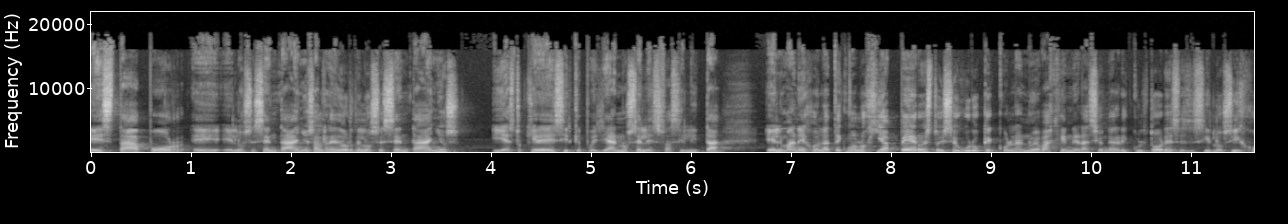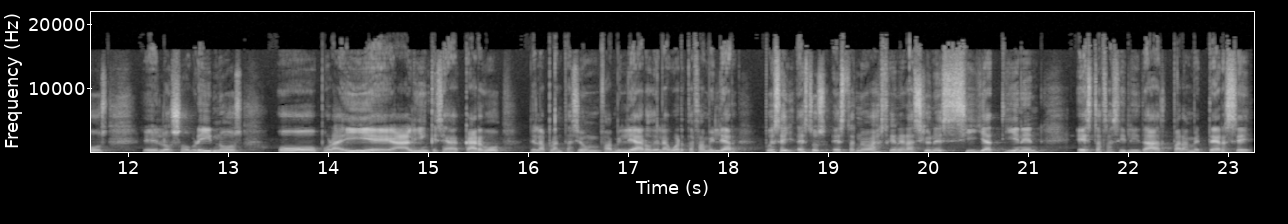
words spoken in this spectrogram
está por eh, los 60 años, alrededor de los 60 años y esto quiere decir que pues ya no se les facilita el manejo de la tecnología, pero estoy seguro que con la nueva generación de agricultores, es decir, los hijos, eh, los sobrinos o por ahí eh, alguien que se haga cargo de la plantación familiar o de la huerta familiar, pues estos, estas nuevas generaciones sí ya tienen esta facilidad para meterse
